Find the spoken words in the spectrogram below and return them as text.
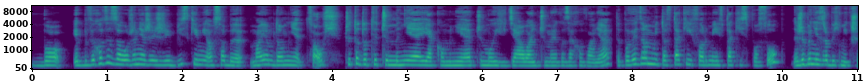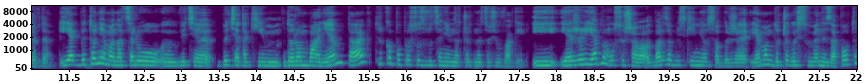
bo jakby wychodzę z założenia, że jeżeli bliskie mi osoby mają do mnie coś, czy to dotyczy mnie jako mnie, czy moich działań, czy mojego zachowania, to powiedzą mi to w takiej formie i w taki sposób, żeby nie zrobić mi krzywdy. I jakby to nie ma na celu, y, wiecie, bycia takim dorąbaniem, tak? Tylko po prostu zwróceniem na, na coś uwagi. I jeżeli ja bym usłyszała od bardzo bliskiej mi osoby, że ja mam do czegoś sumiany zapał, to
